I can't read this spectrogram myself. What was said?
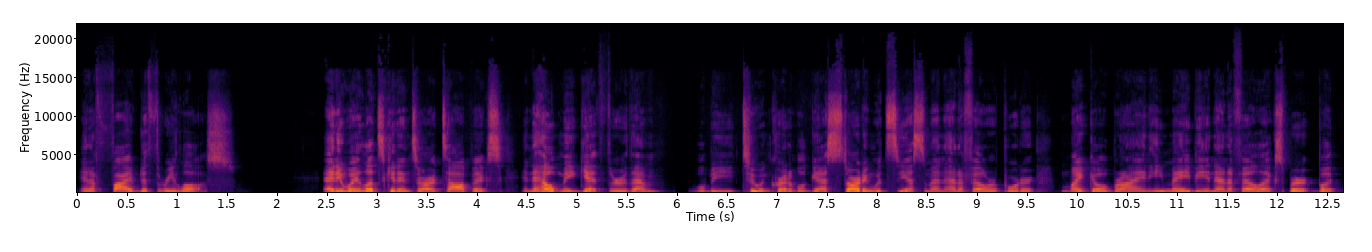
in a 5 to 3 loss. Anyway, let's get into our topics, and to help me get through them will be two incredible guests, starting with CSMN NFL reporter Mike O'Brien. He may be an NFL expert, but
